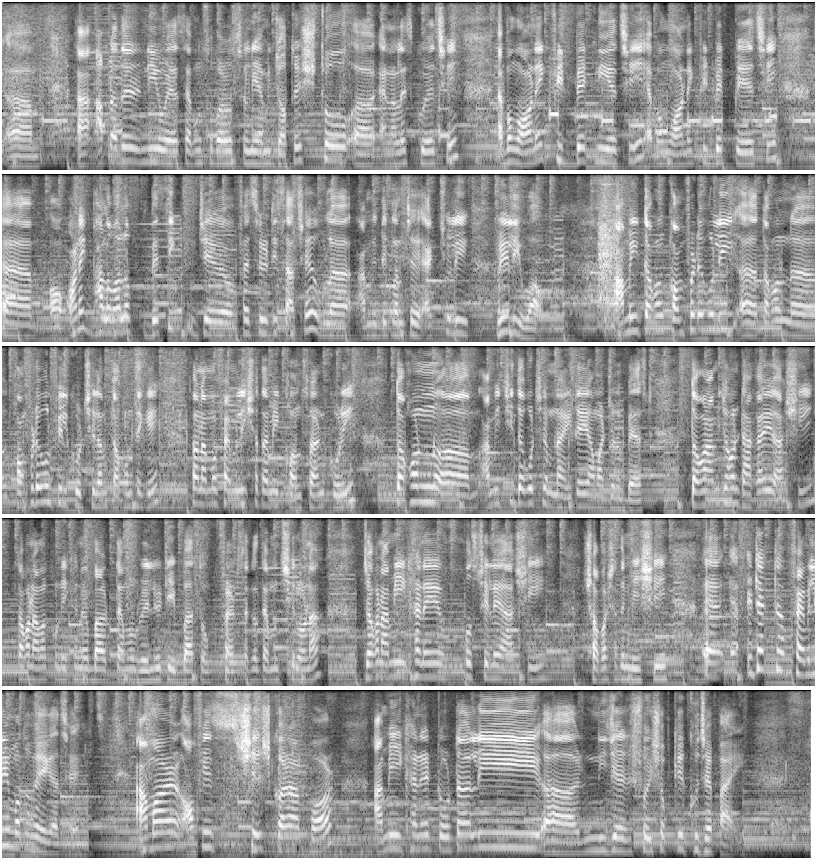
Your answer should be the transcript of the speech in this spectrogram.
আপনাদের নিউ এস এবং সুপার হোস্টেল নিয়ে আমি যথেষ্ট অ্যানালাইজ করেছি এবং অনেক ফিডব্যাক নিয়েছি এবং অনেক ফিডব্যাক পেয়েছি। অনেক ভালো ভালো বেসিক যে ফ্যাসিলিটিস আছে, ওগুলো আমি দেখলাম যে অ্যাকচুয়ালি রিয়েলি ওয়াও আমি তখন কমফোর্টেবলি তখন কমফোর্টেবল ফিল করছিলাম তখন থেকে। তখন আমার ফ্যামিলির সাথে আমি কনসার্ন করি। তখন আমি চিন্তা করছিলাম, না, এটাই আমার জন্য বেস্ট তখন আমি যখন ঢাকায় আসি, তখন আমার কোনো এখানে বা তেমন রিলেটিভ বা তো ফ্রেন্ড সার্কেল তেমন ছিল না। যখন আমি এখানে হোস্টেলে আসি, সবার সাথে মিশি এটা একটা ফ্যামিলির মতো হয়ে গেছে। আমার অফিস শেষ করার পর, আমি এখানে টোটালি নিজের শৈশবকে খুঁজে পাই।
